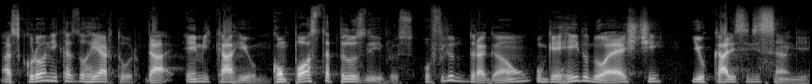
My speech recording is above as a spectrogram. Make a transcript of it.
As Crônicas do Rei Arthur, da M.K. Hume, composta pelos livros O Filho do Dragão, O Guerreiro do Oeste e O Cálice de Sangue,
